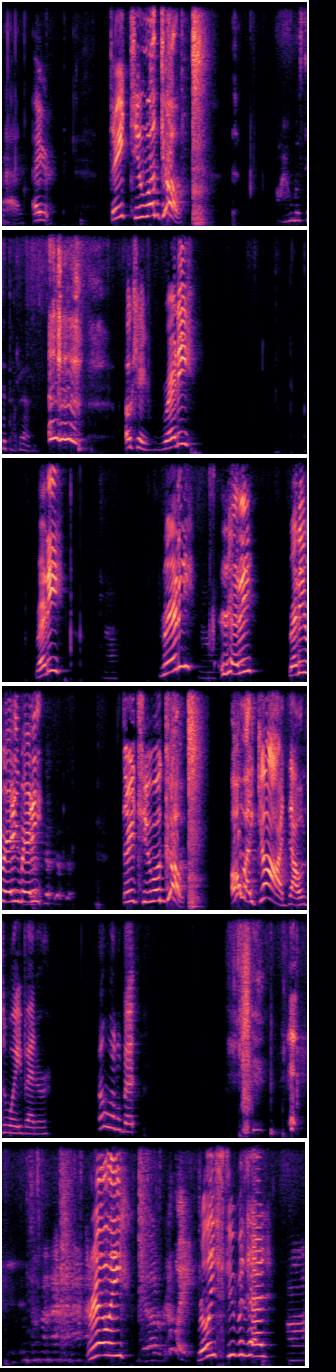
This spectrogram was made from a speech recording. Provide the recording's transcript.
Okay. Are you... Three, two, one, go! I almost hit that bed. okay, ready? Ready? No. Ready? No. Ready? Ready, ready, ready? Three, two, one, go! Oh my god, that was way better. A little bit. Really? Yeah, really. Really, stupid head? Uh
